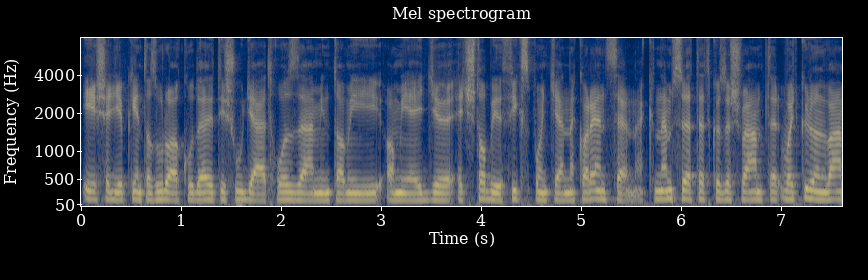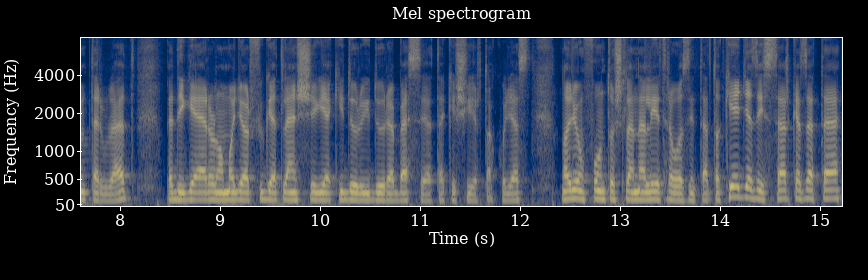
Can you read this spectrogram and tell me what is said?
és egyébként az uralkodó elit is úgy állt hozzá, mint ami, ami egy, egy stabil fixpontja ennek a rendszernek. Nem született közös vámter, vagy külön vámterület, pedig erről a magyar függetlenségek időről időre beszéltek és írtak, hogy ezt nagyon fontos lenne létrehozni. Tehát a kiegyezés szerkezete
